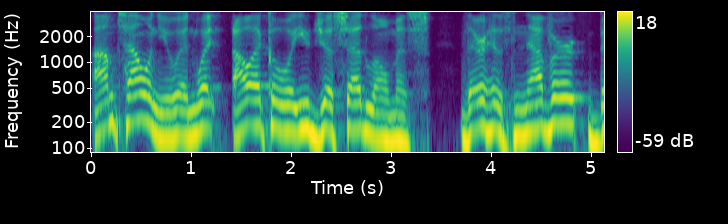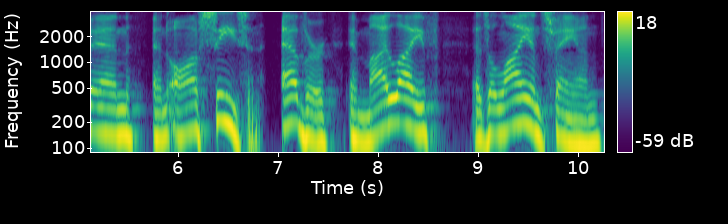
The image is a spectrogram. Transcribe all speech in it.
I'm telling you, and what I'll echo what you just said, Lomas. There has never been an off season ever in my life as a Lions fan.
